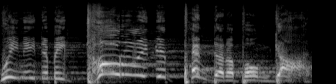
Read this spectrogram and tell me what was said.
we need to be totally dependent upon God.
